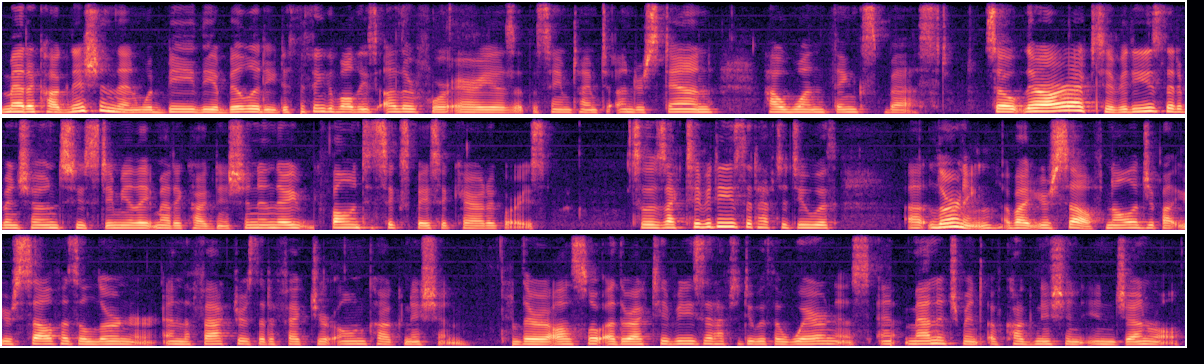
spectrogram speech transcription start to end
Metacognition then would be the ability to think of all these other four areas at the same time to understand how one thinks best. So there are activities that have been shown to stimulate metacognition and they fall into six basic categories. So there's activities that have to do with uh, learning about yourself, knowledge about yourself as a learner and the factors that affect your own cognition. There are also other activities that have to do with awareness and management of cognition in general,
